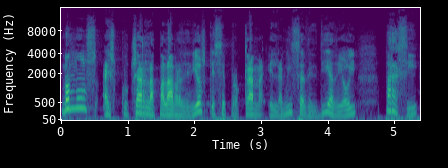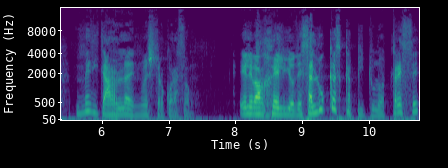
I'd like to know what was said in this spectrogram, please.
Vamos a escuchar la palabra de Dios que se proclama en la misa del día de hoy para así meditarla en nuestro corazón. El Evangelio de San Lucas capítulo trece,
